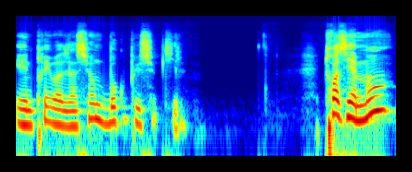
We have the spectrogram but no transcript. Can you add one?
et une priorisation beaucoup plus subtile. Troisièmement,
